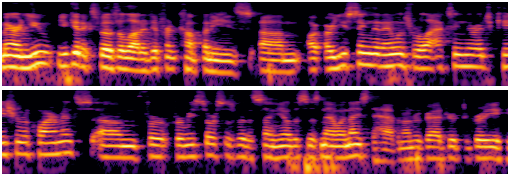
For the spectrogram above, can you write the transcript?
Maran, you you get exposed to a lot of different companies. Um, are, are, you seeing that anyone's relaxing their education requirements um, for for resources where they're saying, you know, this is now a nice to have an undergraduate degree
